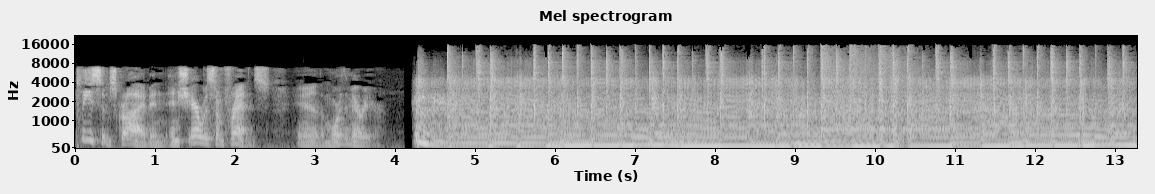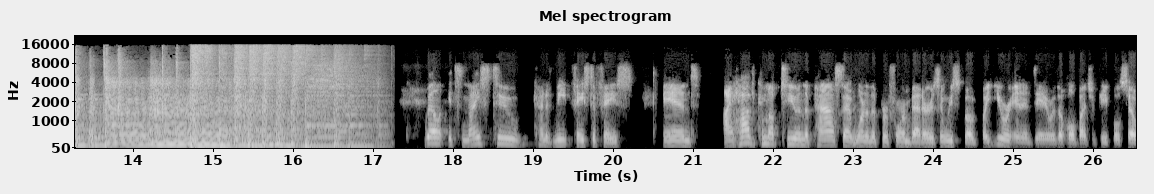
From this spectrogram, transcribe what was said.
please subscribe and, and share with some friends. Yeah, the more the merrier. Well, it's nice to kind of meet face to face. And I have come up to you in the past at one of the Perform Betters and we spoke, but you were inundated with a whole bunch of people. So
